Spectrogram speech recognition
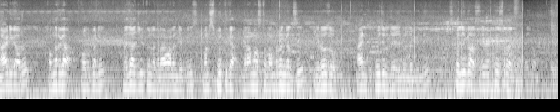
నాయుడు గారు తొందరగా కోలుకొని ప్రజా జీవితంలోకి రావాలని చెప్పి మనస్ఫూర్తిగా గ్రామస్తులు అందరం కలిసి ఈరోజు ఆయనకు పూజలు చేయడం జరిగింది. కలియుగా శ్రీ వెంకటేశ్వర దైవం శ్రీ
